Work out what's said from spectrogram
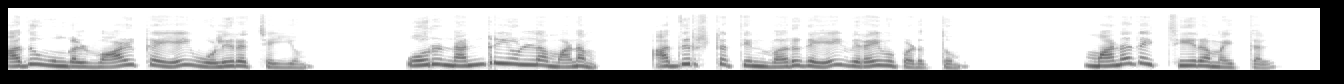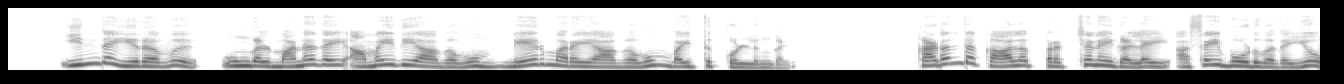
அது உங்கள் வாழ்க்கையை ஒளிரச் செய்யும். ஒரு நன்றியுள்ள மனம் அதிர்ஷ்டத்தின் வருகையை விரைவுபடுத்தும். மனதைச் சீரமைத்தல். இந்த இரவு உங்கள் மனதை அமைதியாகவும் நேர்மறையாகவும் வைத்துக் கொள்ளுங்கள். கடந்த கால பிரச்சனைகளை அசைபோடுவதையோ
